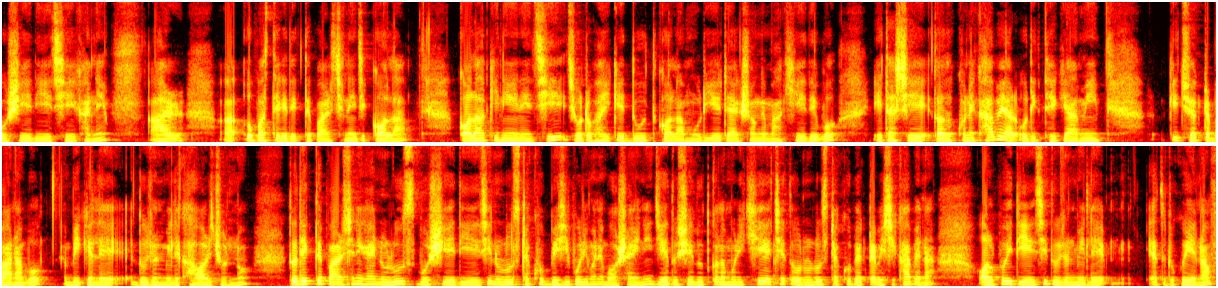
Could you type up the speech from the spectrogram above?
বসিয়ে দিয়েছি এখানে। আর ওপাশ থেকে দেখতে পাচ্ছেন এই যে কলা। কলা কিনে এনেছি, ছোটো ভাইকে দুধ, কলা, মুড়ি এটা একসঙ্গে মাখিয়ে দেব। এটা সে ততক্ষণে খাবে আর ওদিক থেকে আমি কিছু একটা বানাবো বিকেলে দুজন মিলে খাওয়ার জন্য। তো দেখতে পারছেন এখানে নুডলস বসিয়ে দিয়েছি। নুডলসটা খুব বেশি পরিমাণে বসাইনি যেহেতু সে দুধ কলা মুড়ি খেয়েছে, তো নুডলসটা খুব একটা বেশি খাবে না। অল্পই দিয়েছি, দুজন মিলে এতটুকুই এনাফ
